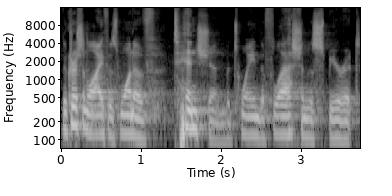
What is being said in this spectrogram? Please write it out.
The Christian life is one of tension between the flesh and the spirit.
